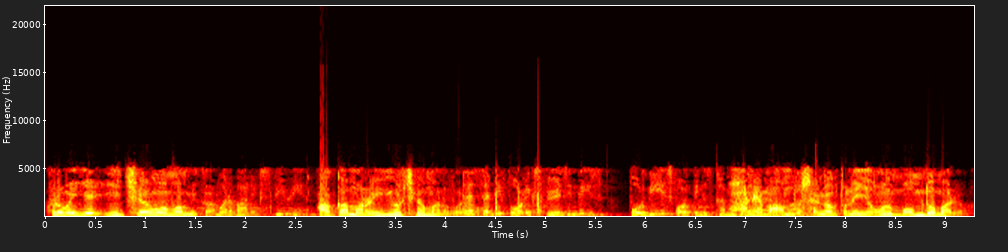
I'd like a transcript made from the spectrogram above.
그러면 이게 이 체험은 뭡니까? 아까 말한 이걸 체험하는 거예요. 아, 내 마음도. 생각도 내 영혼 몸도 말이요.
